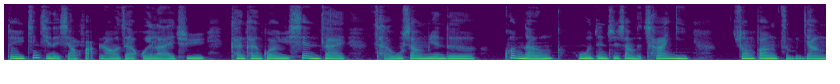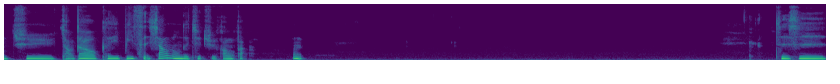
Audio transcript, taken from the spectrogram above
对于金钱的想法，然后再回来去看看关于现在财务上面的困难或认知上的差异，双方怎么样去找到可以彼此相容的解决方法。嗯，这是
